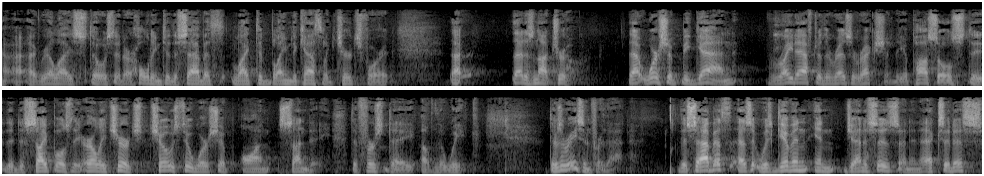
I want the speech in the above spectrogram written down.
I, I realize those that are holding to the Sabbath like to blame the Catholic Church for it. That, that is not true. That worship began right after the resurrection. The apostles, the, the disciples, the early church chose to worship on Sunday, the first day of the week. There's a reason for that. The Sabbath, as it was given in Genesis and in Exodus,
